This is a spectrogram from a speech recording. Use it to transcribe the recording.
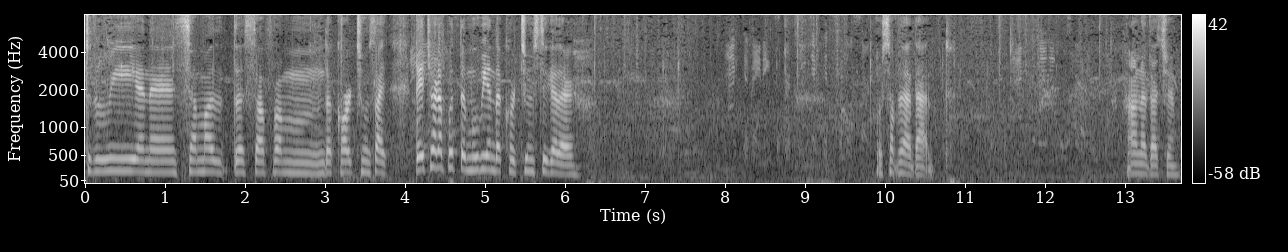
three and then some of the stuff from the cartoons. Like they try to put the movie and the cartoons together or something like that. I don't know if that's true.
